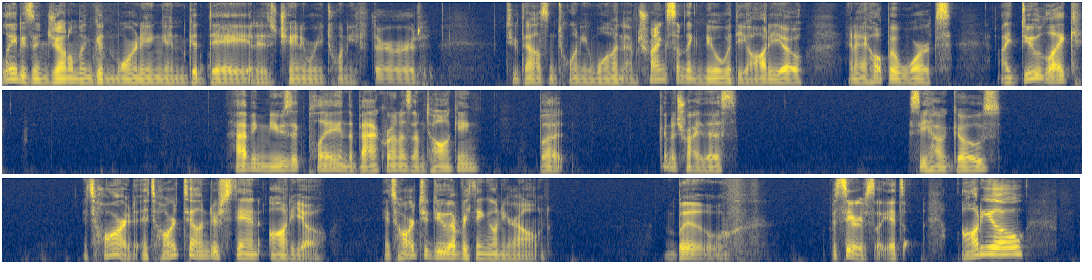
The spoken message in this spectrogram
Ladies and gentlemen, good morning and good day. It is January 23rd, 2021. I'm trying something new with the audio and I hope it works. I do like having music play in the background as I'm talking, but I'm going to try this. See how it goes. It's hard. It's hard to understand audio. It's hard to do everything on your own. Boo. But seriously, it's audio.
